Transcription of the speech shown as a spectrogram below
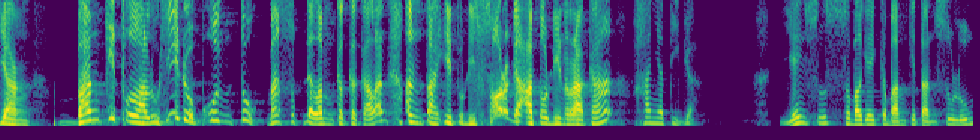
yang bangkit lalu hidup untuk masuk dalam kekekalan entah itu di sorga atau di neraka hanya tiga. Yesus sebagai kebangkitan sulung,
